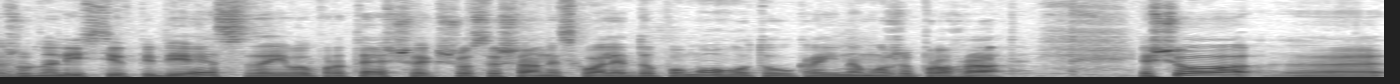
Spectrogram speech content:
е, журналістів PBS заявив про те, що якщо США не схвалять допомогу, то Україна може програти. Якщо е,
